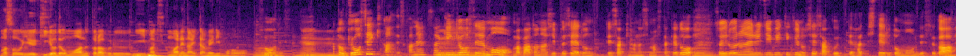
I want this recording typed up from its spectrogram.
まあ、そういう企業で思わぬトラブルに巻き込まれないためにも、そうですね、あと行政機関ですかね。最近行政も、まあ、パートナーシップ制度ってさっき話しましたけど、そういろいろな LGBTQ の施策ってはしてると思うんですが、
